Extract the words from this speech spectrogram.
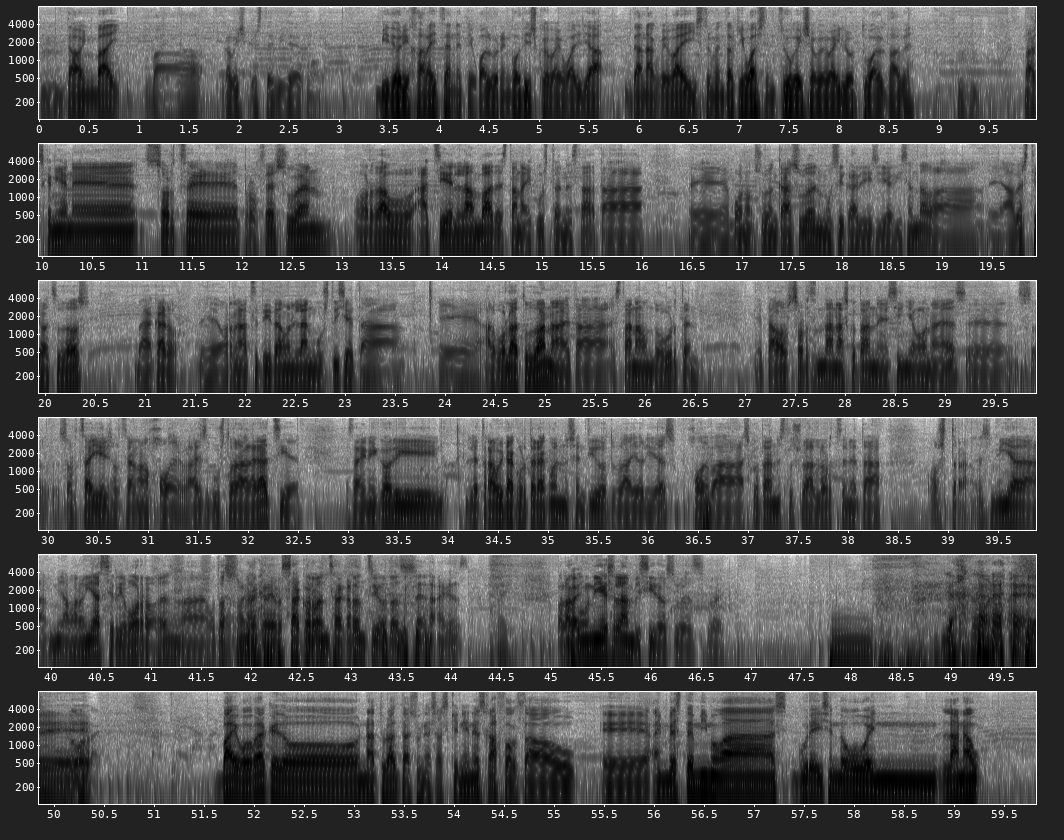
Mhm. Eta oin bai, ba, gabiz beste bide, mo, bide hori jarraitzen, eta igual urrengo diskoe, ba, igual ja danak bebai instrumentalki igual zentzu gehiago bebai lortu aldabe. Mhm. Ba, azkenien e, sortze prozesuen hor dau atzien lan bat ez dana ikusten, ez da? Eta, e, bueno, zuen kasuen musikari izan da, ba, e, abesti batzu dauz. Ba, karo, e, horren atzetik dauen lan guztiz eta e, albolatu dana eta ez dana ondo urten. Eta hor sortzen dan askotan ezin egona, ez? E, so- sortzaileri sortzeakoan jode, ba, ez gustora geratzie. Ez da, nik hori letra hori irakurterakoen sentidotu da hori, ez? Jode, ba, askotan ez duzula lortzen eta ostra, ez? Mila, mila, amar, mila zirri borro, ez? Ba, Botasunak, eh, sakorron, sakorrontzi botasunak, ez? Bai. Olako Bai. bai. zelan bizi dozu, ez? Zuek. Ja. Eh, Gogorrak. Bai, gorrak edo naturaltasunez, azkenien ez gaforzau, eh, hainbeste mimogaz gure izen dugu egin lan hau,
